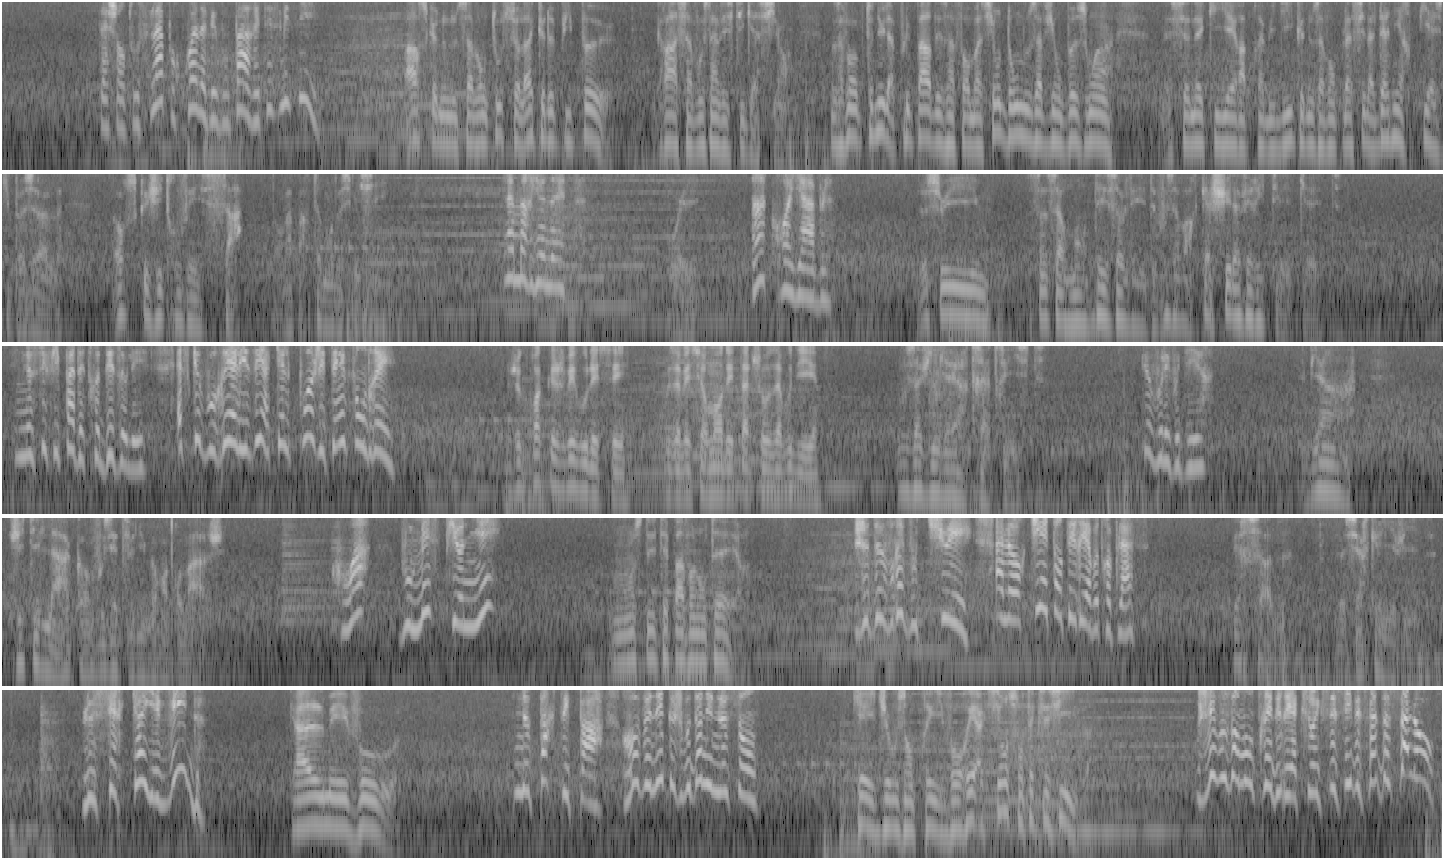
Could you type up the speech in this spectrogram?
Sachant tout cela, pourquoi n'avez-vous pas arrêté Smithy? Parce que nous ne savons tout cela que depuis peu, grâce à vos investigations. Nous avons obtenu la plupart des informations dont nous avions besoin, mais ce n'est qu'hier après-midi que nous avons placé la dernière pièce du puzzle, lorsque j'ai trouvé ça dans l'appartement de Smithy. La marionnette. Oui, Incroyable. je suis sincèrement désolé de vous avoir caché la vérité, Kate. Il ne suffit pas d'être désolé. Est-ce que vous réalisez à quel point j'étais effondré Je crois que je vais vous laisser. Vous avez sûrement des tas de choses à vous dire. Vous aviez l'air très triste. Que voulez-vous dire Eh bien, j'étais là quand vous êtes venu me rendre hommage. Quoi Vous m'espionniez Non, ce n'était pas volontaire. Je devrais vous tuer. Alors, qui est enterré à votre place Personne. Le cercueil est vide. Le cercueil est vide. Calmez-vous. Ne partez pas. Revenez que je vous donne une leçon. Kate, je vous en prie, vos réactions sont excessives. Je vais vous en montrer des réactions excessives, espèce de salaud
